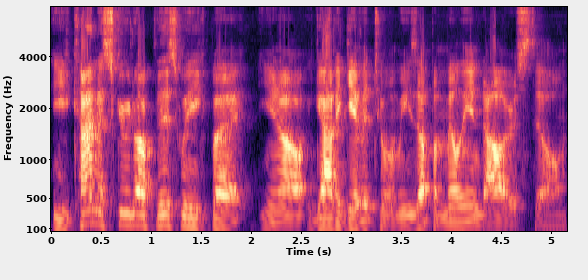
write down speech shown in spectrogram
he kind of screwed up this week, but you know, got to give it to him. He's up a million dollars still.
